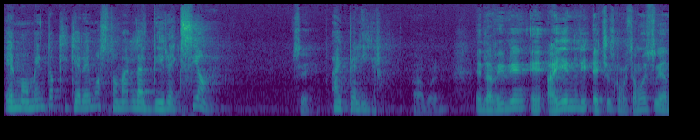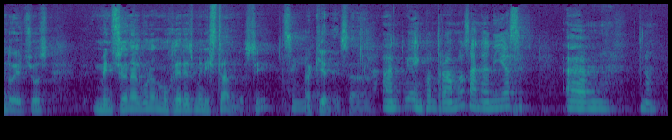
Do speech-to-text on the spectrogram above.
El momento que queremos tomar la dirección, hay peligro. Ah, bueno. En la Biblia, eh, ahí en Hechos, como estamos estudiando Hechos, menciona algunas mujeres ministrando, ¿sí? sí. ¿A quiénes? encontramos a Ananías, no.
